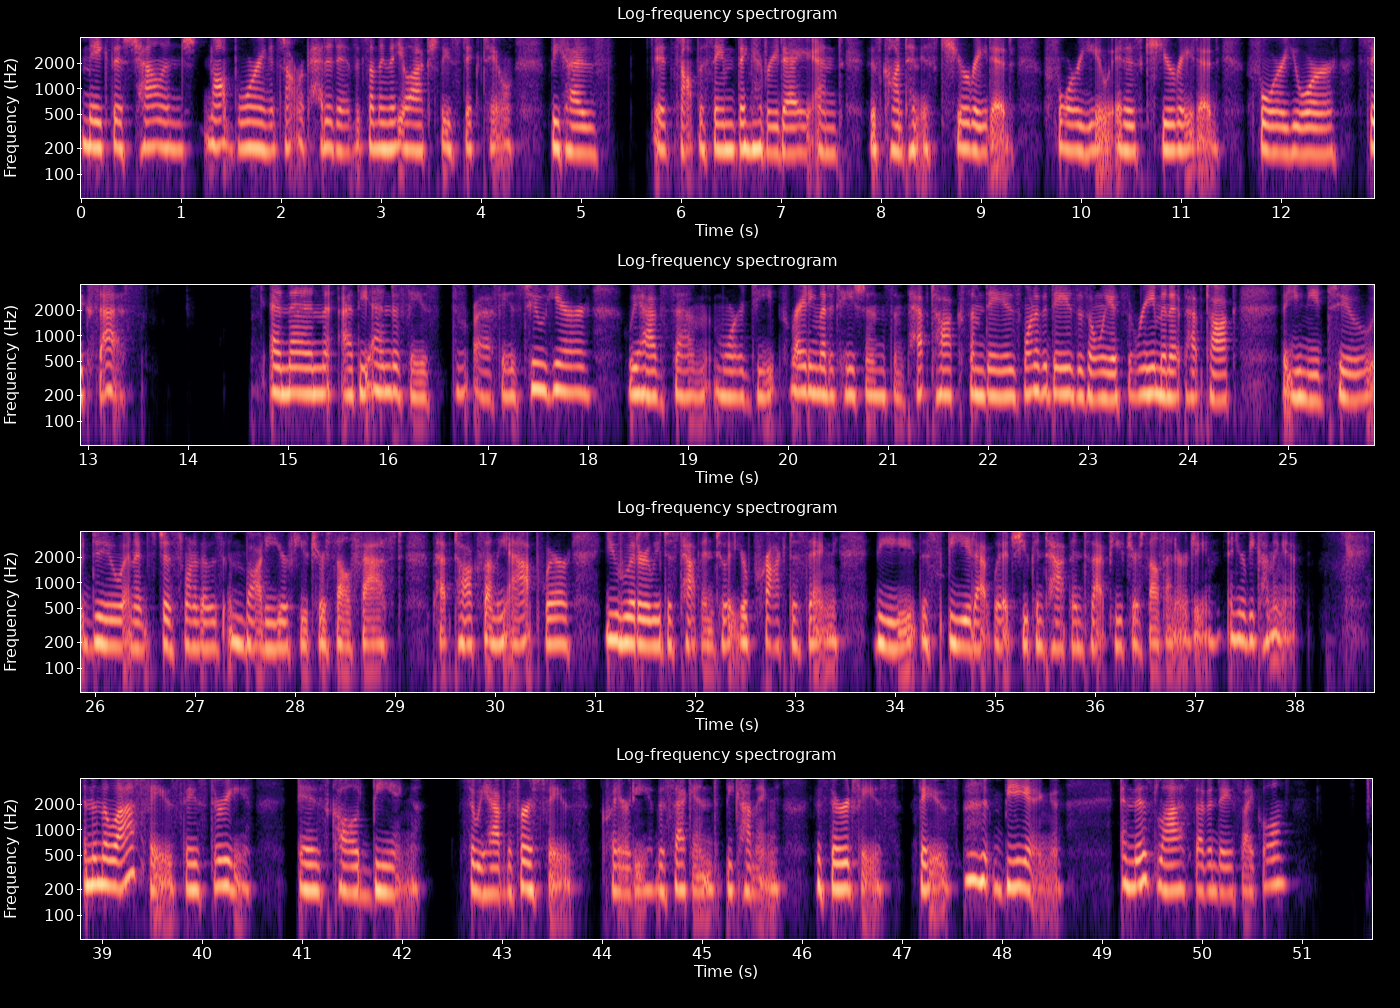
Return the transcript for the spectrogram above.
make this challenge not boring. It's not repetitive. It's something that you'll actually stick to because it's not the same thing every day. And this content is curated for you. It is curated for your success. And then at the end of phase th- uh, phase two here, we have some more deep writing meditations, some pep talks. Some days, one of the days is only a three minute pep talk that you need to do, and it's just one of those embody your future self fast pep talks on the app where you literally just tap into it. You're practicing the the speed at which you can tap into that future self energy, and you're becoming it. And then the last phase, phase three, is called being. So we have the first phase, clarity, the second, becoming, the third phase, phase, being. And this last seven day cycle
